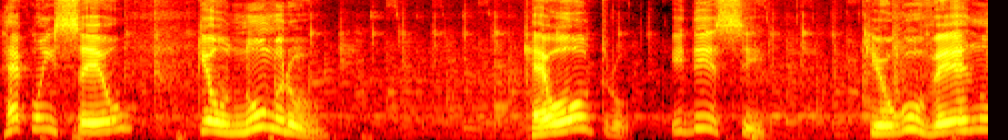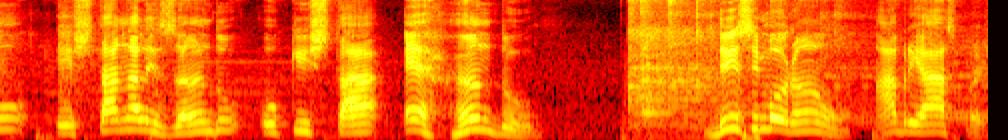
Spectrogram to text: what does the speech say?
reconheceu que o número é outro e disse que o governo está analisando o que está errando. Disse Mourão, abre aspas,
